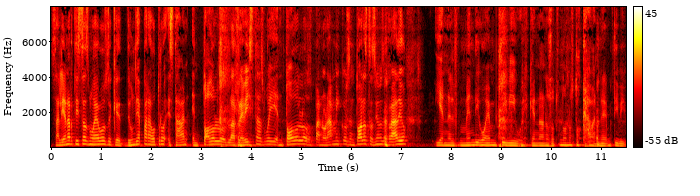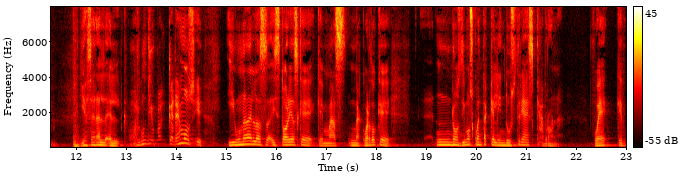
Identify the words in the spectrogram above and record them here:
salían artistas nuevos de que de un día para otro estaban en todas las revistas, güey, en todos los panorámicos, en todas las estaciones de radio y en el mendigo MTV, güey, que no- a nosotros no nos tocaban en MTV. Y ese era el, algún día queremos. Y, y una de las historias que, que más me acuerdo que nos dimos cuenta que la industria es cabrona. Fue que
